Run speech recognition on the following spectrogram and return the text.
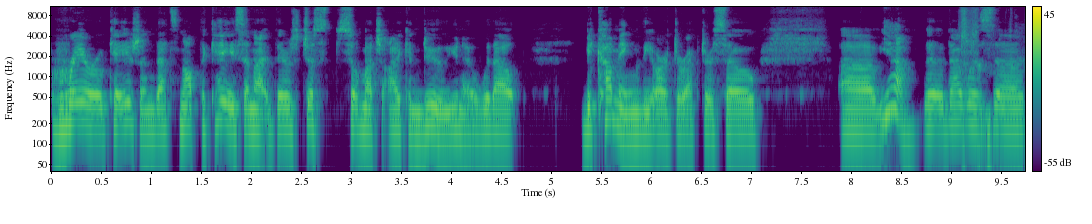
rare occasion, that's not the case, and I, there's just so much I can do, you know, without becoming the art director. So, uh, yeah, that was oh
